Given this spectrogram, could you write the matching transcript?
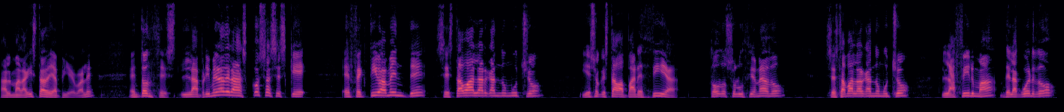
al malaguista de a pie, ¿vale? Entonces, la primera de las cosas es que efectivamente se estaba alargando mucho, y eso que estaba parecía todo solucionado, se estaba alargando mucho la firma del acuerdo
